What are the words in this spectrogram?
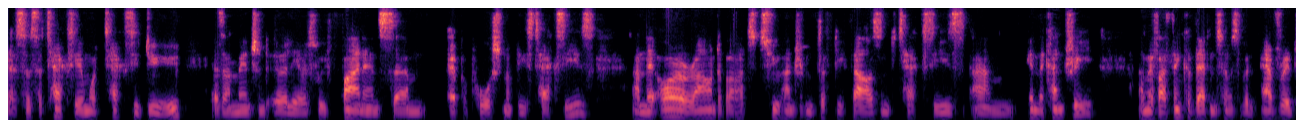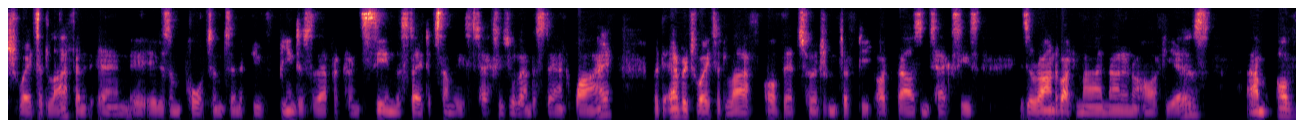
uh, so, so taxi and what taxi do, as I mentioned earlier, is we finance um, a proportion of these taxis and there are around about 250,000 taxis um, in the country. Um, if I think of that in terms of an average weighted life, and, and it is important, and if you've been to South Africa and seen the state of some of these taxis, you'll understand why. But the average weighted life of that 250 odd thousand taxis is around about nine, nine and a half years. Um, of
